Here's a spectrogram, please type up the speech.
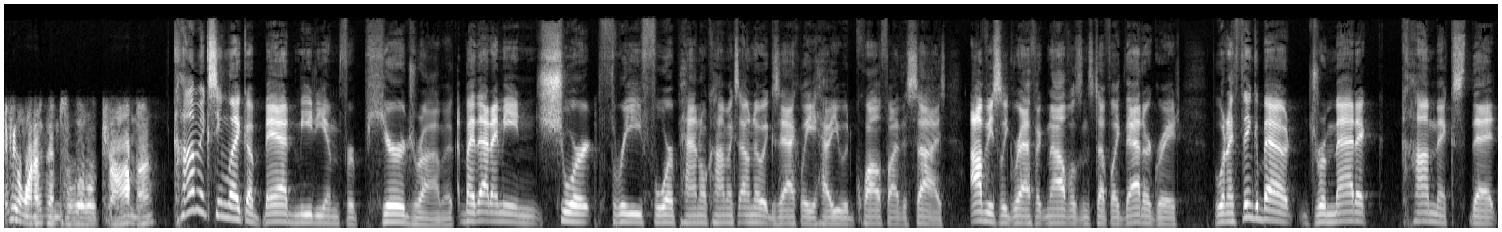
every one of them's a little drama. Comics seem like a bad medium for pure drama. By that I mean short, three, four panel comics. I don't know exactly how you would qualify the size. Obviously, graphic novels and stuff like that are great. But when I think about dramatic comics that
